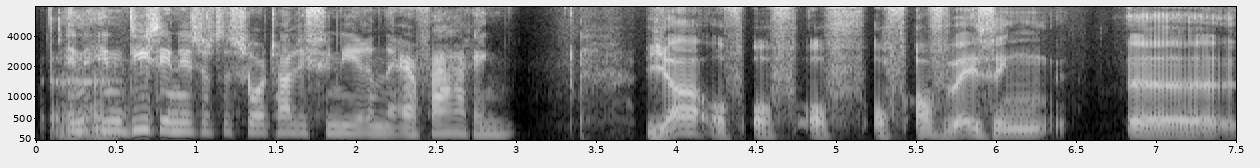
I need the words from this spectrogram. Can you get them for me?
in, in die zin is het een soort hallucinerende ervaring. Ja, of, of, of, of afwijzing uh,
